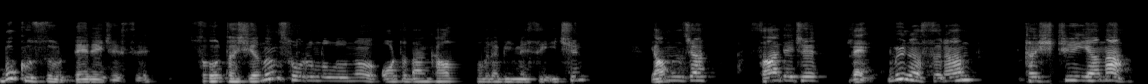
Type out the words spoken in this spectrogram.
Bu kusur derecesi taşıyanın sorumluluğunu ortadan kaldırabilmesi için yalnızca sadece ve münasıran taşıyana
